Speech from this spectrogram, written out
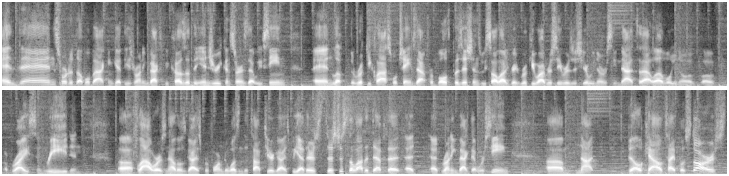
and then sort of double back and get these running backs because of the injury concerns that we've seen. And look, the rookie class will change that for both positions. We saw a lot of great rookie wide receivers this year. We've never seen that to that level, you know, of, of, of Rice and Reed and uh, Flowers and how those guys performed. It wasn't the top tier guys. But yeah, there's there's just a lot of depth at, at, at running back that we're seeing. Um, not bell cow type of stars,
